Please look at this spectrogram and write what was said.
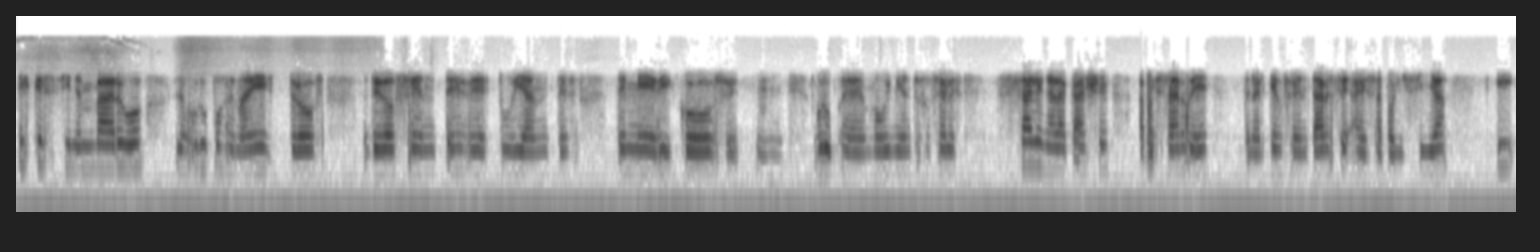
es que sin embargo los grupos de maestros, de docentes, de estudiantes, de médicos, eh, mm, grup- eh, movimientos sociales salen a la calle a pesar de tener que enfrentarse a esa policía y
